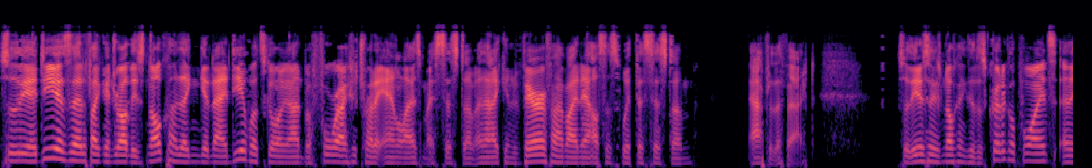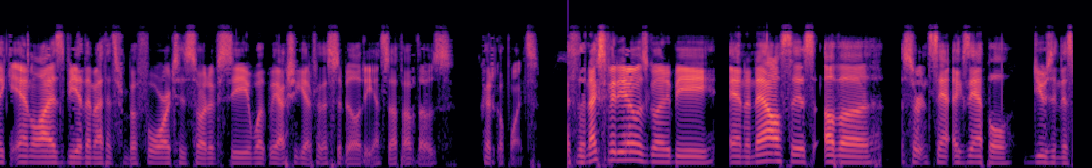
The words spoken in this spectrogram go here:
So the idea is that if I can draw these nullclines, I can get an idea of what's going on before I actually try to analyze my system, and then I can verify my analysis with the system after the fact. So the intersection nullclines gives us critical points, and they can analyze via the methods from before to sort of see what we actually get for the stability and stuff of those critical points. So the next video is going to be an analysis of a certain example using this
